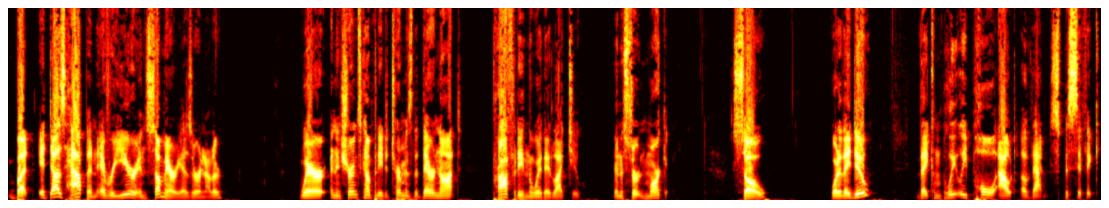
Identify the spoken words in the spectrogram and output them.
But it does happen every year in some areas or another where an insurance company determines that they're not profiting the way they'd like to in a certain market. So, what do they do? They completely pull out of that specific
